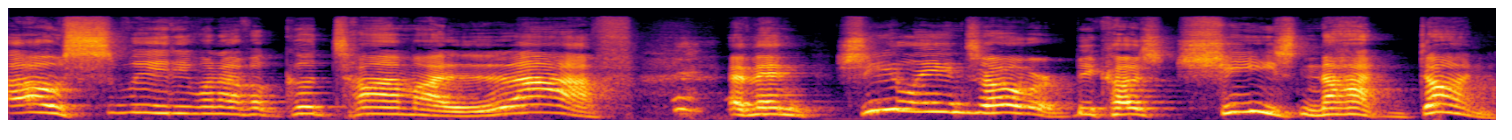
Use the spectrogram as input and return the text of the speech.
oh, sweetie, when I have a good time, I laugh. And then she leans over because she's not done.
